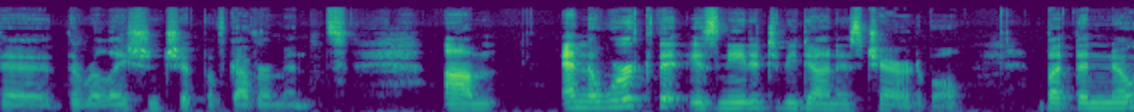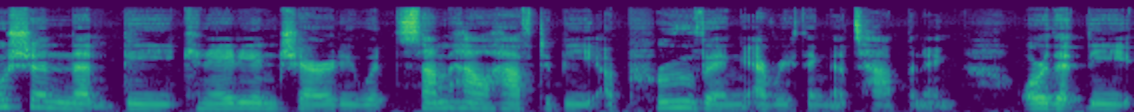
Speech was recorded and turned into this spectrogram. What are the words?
the, the relationship of governments. Um, and the work that is needed to be done is charitable. But the notion that the Canadian charity would somehow have to be approving everything that's happening, or that the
